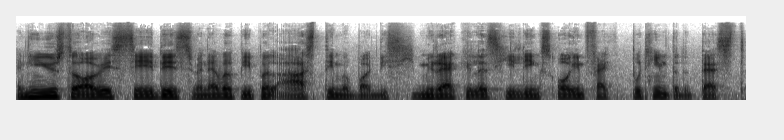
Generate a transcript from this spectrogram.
And he used to always say this whenever people asked him about these miraculous healings or, in fact, put him to the test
